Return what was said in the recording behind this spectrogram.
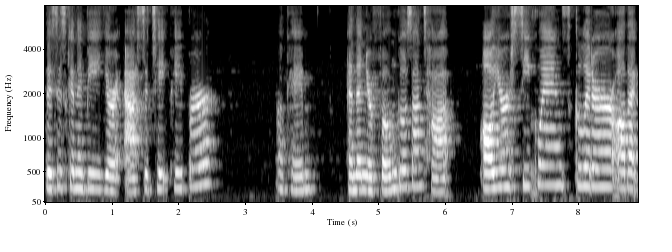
This is going to be your acetate paper. Okay. And then your foam goes on top. All your sequins, glitter, all that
